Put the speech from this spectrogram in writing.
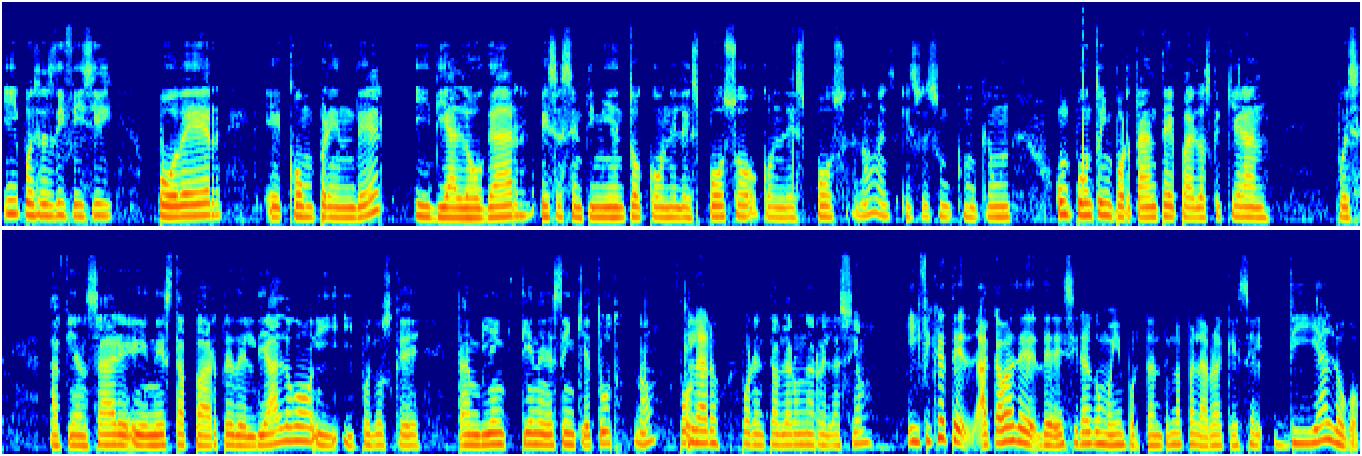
y pues es difícil poder eh, comprender y dialogar ese sentimiento con el esposo o con la esposa, ¿no? eso es un, como que un, un punto importante para los que quieran, pues, afianzar en esta parte del diálogo y, y pues los que también tienen esta inquietud, ¿no? Por, claro. Por entablar una relación. Y fíjate, acabas de, decir algo muy importante, una palabra que es el diálogo.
